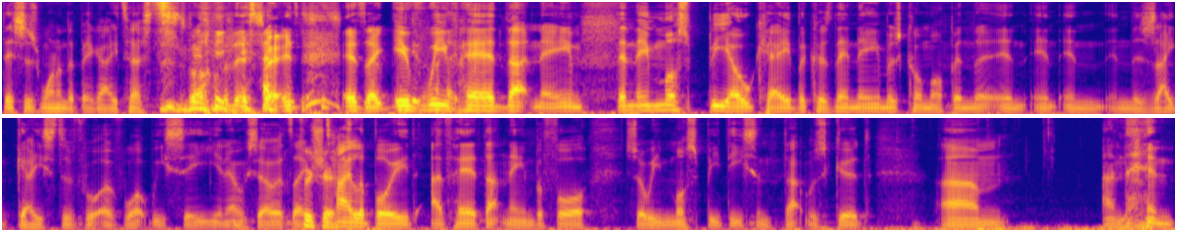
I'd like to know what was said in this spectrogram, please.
this is one of the big eye tests as well for this. Right? It's, it's like if we've heard that name, then they must be okay because their name has come up in the in in in, in the zeitgeist of what- of what we see. You know, so it's like sure. Tyler Boyd. I've heard that name before, so he must be decent. That was good. Um, and then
